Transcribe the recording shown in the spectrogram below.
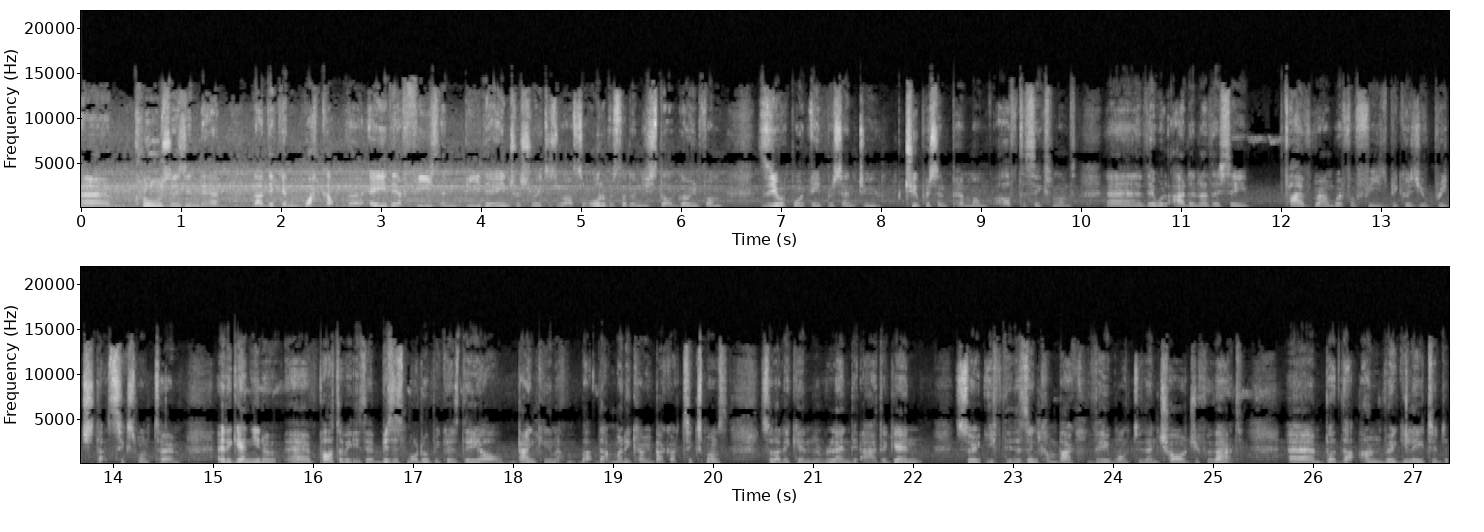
um, clauses in there that they can whack up the A, their fees, and B, their interest rate as well. So all of a sudden, you start going from 0.8% to 2% per month after six months. Uh, they will add another, say, five grand worth of fees because you've breached that six month term. And again, you know, uh, part of it is their business model because they are banking that, that money coming back at six months so that they can lend it out again. So if it doesn't come back, they want to then charge you for that. Um, but the unregulated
